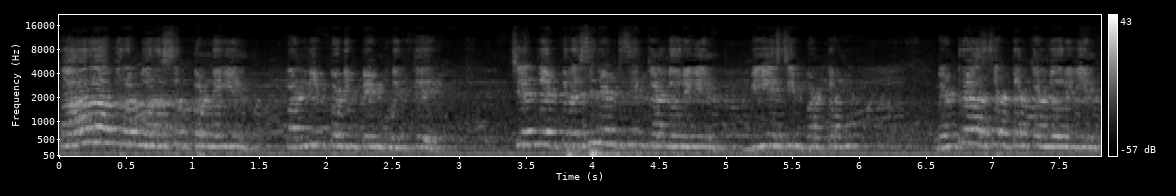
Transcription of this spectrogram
தாராபுரம் அரசு பள்ளியில் பள்ளி படிப்பை முடித்து சென்னை பிரசிடென்சி கல்லூரியில் பிஎஸ்சி பட்டமும் மெட்ராஸ் சட்டக் கல்லூரியில்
